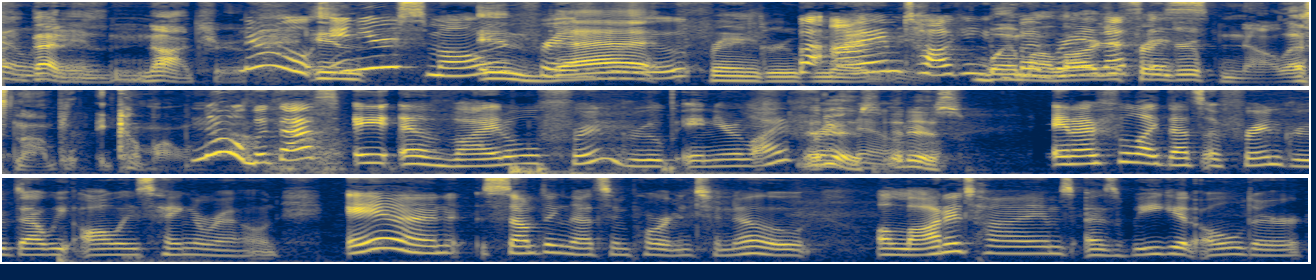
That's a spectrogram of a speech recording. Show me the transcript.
feeling? that is not true. No, in, in your smaller in friend that group, friend group. But maybe. I'm talking. But my larger friend a, group, no, let's not play. Come on. No, but that's a, a vital friend group in your life. It right is. Now. It is. And I feel like that's a friend group that we always hang around. And something that's important to note a lot of times as we get older,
